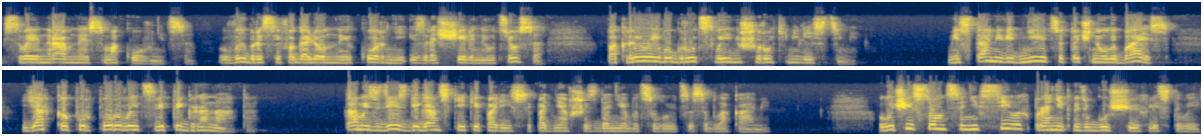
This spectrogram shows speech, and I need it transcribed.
своенравная смоковница, выбросив оголенные корни из расщелины утеса, покрыла его грудь своими широкими листьями. Местами виднеются, точно улыбаясь, ярко-пурпуровые цветы граната. Там и здесь гигантские кипарисы, поднявшись до неба, целуются с облаками. Лучи солнца не в силах проникнуть в гущу их листвы,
